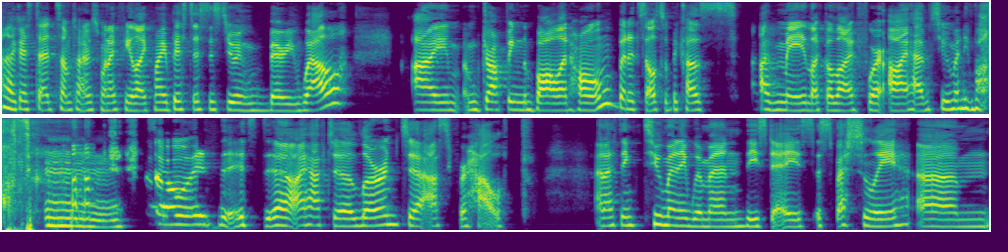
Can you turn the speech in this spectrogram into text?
like i said sometimes when i feel like my business is doing very well I'm, I'm dropping the ball at home, but it's also because I've made like a life where I have too many balls. Mm. so it, it's uh, I have to learn to ask for help. And I think too many women these days, especially, um,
